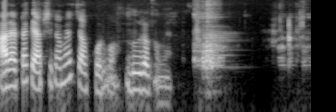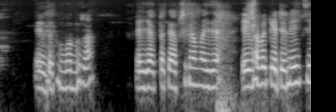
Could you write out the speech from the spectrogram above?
আর একটা ক্যাপসিকামের চপ করব, দুই রকমের। এই দেখুন বন্ধুরা, এই যে একটা ক্যাপসিকাম, এই যে এইভাবে কেটে নিয়েছি।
